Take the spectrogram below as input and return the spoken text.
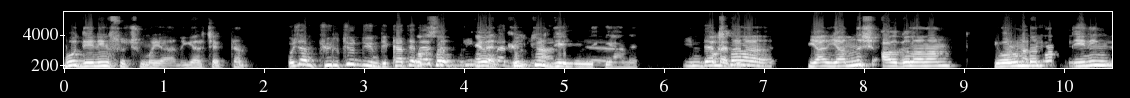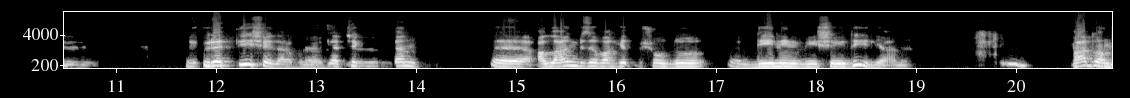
Bu dinin suçu mu yani gerçekten? Hocam kültür diyeyim dikkat edersen. evet kültür yani. dini yani. Din demedim. Yoksa ya yanlış algılanan, yorumlanan Tabii, dinin e, ürettiği şeyler bunlar. evet, Gerçekten e, Allah'ın bize vahyetmiş olduğu e, dinin bir şeyi değil yani. Pardon.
